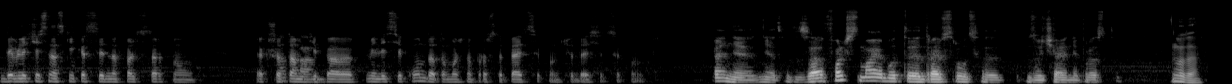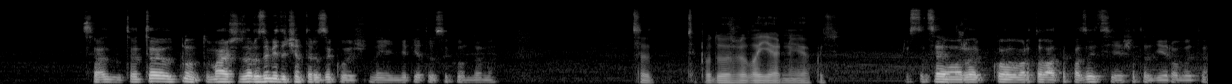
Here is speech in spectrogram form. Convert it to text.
дивлячись наскільки сильно фальстартнув. Якщо Ну, там, так. типа, мілісекунда, то можна просто 5 секунд чи 10 секунд. А, ні, ні, за фальш має бути драйв-сру, це звичайний просто. Ну так. Це, ти, ти, ну, ти маєш розуміти, чим ти ризикуєш, не, не 5 секундами. Це, типу, дуже лояльно якось. Просто це може кого вартувати позиції, що тоді робити.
